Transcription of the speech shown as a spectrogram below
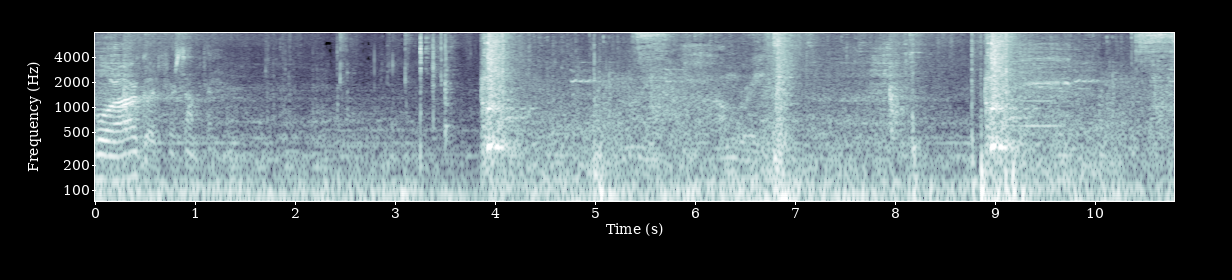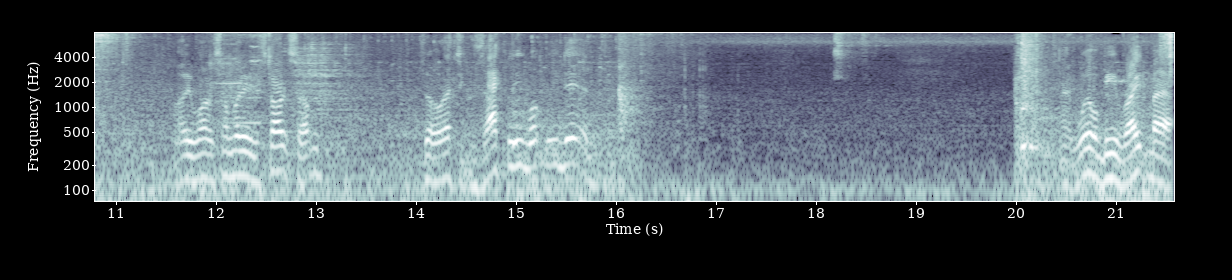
poor are good for something. Hungry. Well, he wanted somebody to start something. So that's exactly what we did. And we'll be right back.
